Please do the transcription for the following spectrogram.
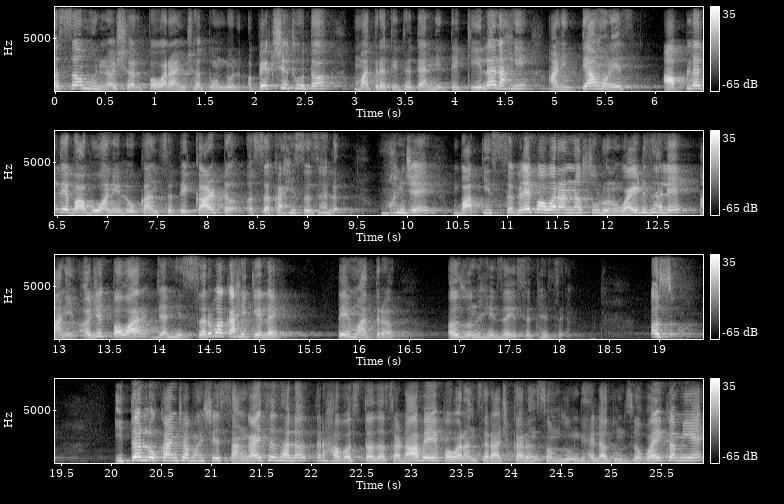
असं म्हणणं शरद पवारांच्या तोंडून अपेक्षित होतं. मात्र तिथं त्यांनी ते केलं नाही आणि त्यामुळेच आपलं ते बाबू आणि लोकांचं ते कार्ट असं काहीसं झालं. म्हणजे बाकी सगळे पवारांना सोडून वाईट झाले आणि अजित पवार ज्यांनी सर्व काही केलंय ते मात्र अजूनही जैसे थेचे असो इतर लोकांच्या भाषेत सांगायचं झालं तर हा वस्तादाचा डाव आहे. पवारांचं राजकारण समजून घ्यायला तुमचं वय कमी आहे.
